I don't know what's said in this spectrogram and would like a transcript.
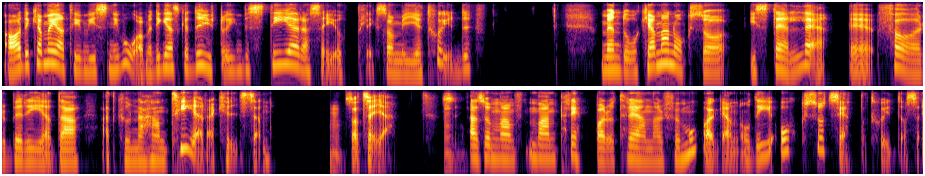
Ja, det kan man göra till en viss nivå, men det är ganska dyrt att investera sig upp liksom i ett skydd. Men då kan man också istället eh, förbereda att kunna hantera krisen, mm. så att säga. Mm. Alltså man, man preppar och tränar förmågan och det är också ett sätt att skydda sig.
